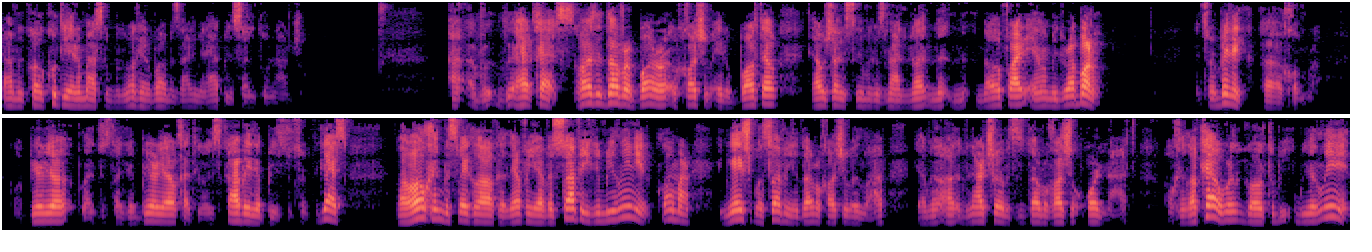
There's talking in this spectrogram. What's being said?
Gam Kuti Ere Maskim, but Makin Bram is not even happy it to an Anju. Uh, Ches. Has the Dover Bar Chashim Ere Bartel, That which like sleeping is not nullified, and only rabbanon. It's rabbinic uh, chumrah. Birya, like just like a birya, chatil iskabe, a piece of the guest. Therefore, you have a suffix, you can be lenient. Klomar, suffix, you davar uh, you're not sure if it's davar chashiv or not, okay, okay, we're going to be, be lenient.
